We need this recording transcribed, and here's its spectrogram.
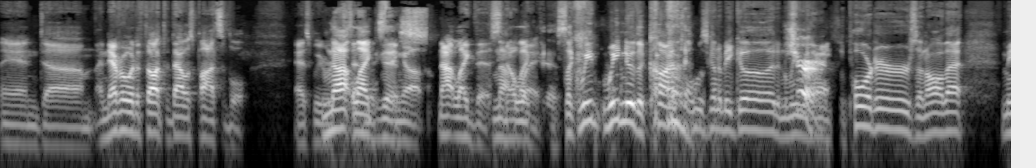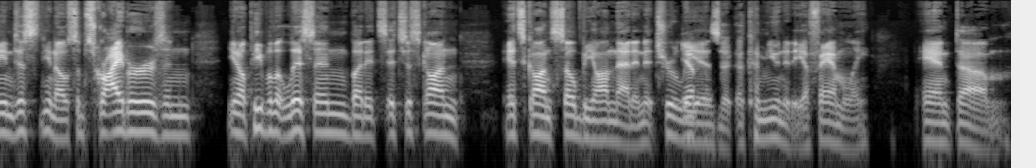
And um I never would have thought that that was possible as we were Not like thing this. up. Not like this. not no like way. this. Like we we knew the content was going to be good, and we Sure. have supporters and all that. I mean, just you know, subscribers and you know people that listen. But it's it's just gone. It's gone so beyond that, and it truly Yep. is a, a community, a family, and um,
